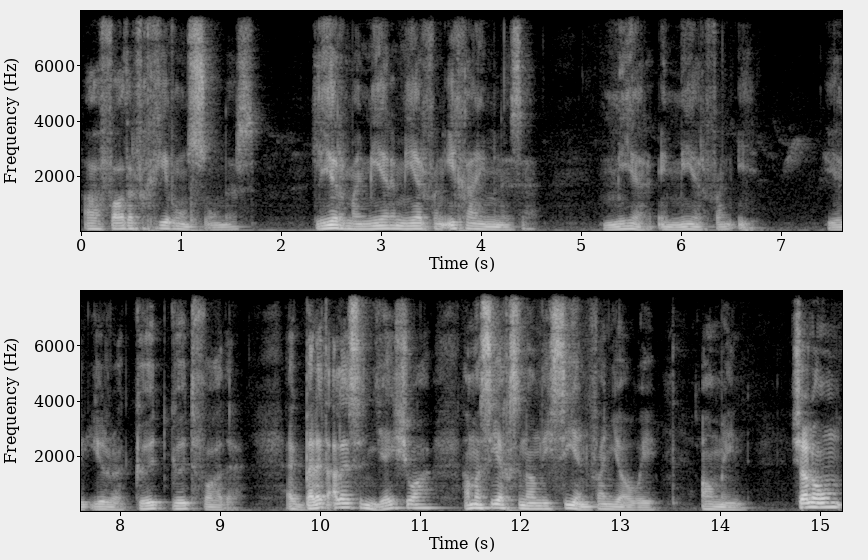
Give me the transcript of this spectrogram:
Aba Vader, vergewe ons sondes. Leer my meer en meer van U geheimenisse. Meer en meer van U. You're a good good Father. Ek bid dit alles in Yeshua, Hamasieg se naam, die seun van Jahweh. Amen. Shalom.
